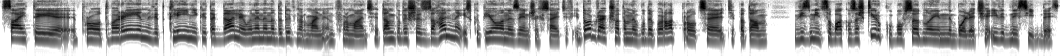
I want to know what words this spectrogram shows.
сайти про тварин, від клінік і так далі, вони не нададуть нормальної інформації. Там буде щось загальне і скопійоване з інших сайтів. І добре, якщо там не буде порад про це, типа там візьміть собаку за шкірку, бо все одно їм не боляче, і віднесіть десь.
